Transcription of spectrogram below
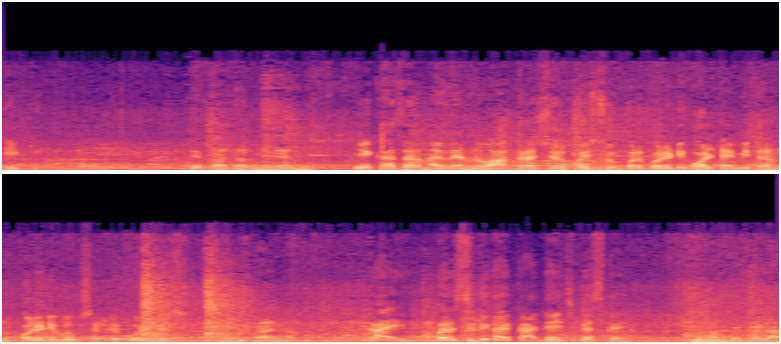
ठीक आहे. एक हजार निन्याण्णव एक हजार नव्याण्णव अकराशे रुपये. सुपर क्वालिटी गोल्ट आहे मित्रांनो. क्वालिटी बघू शकता गोल्ट काय परिस्थिती काय? कांद्याची कसं काय? केला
